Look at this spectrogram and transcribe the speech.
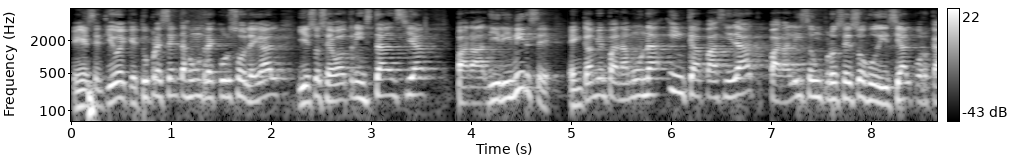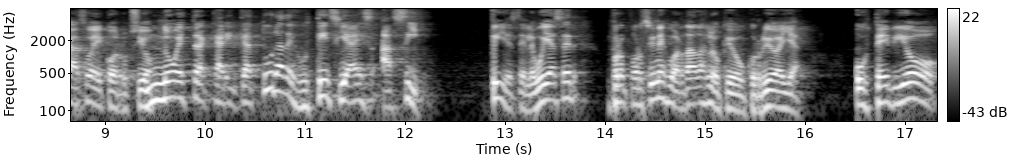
En el sentido de que tú presentas un recurso legal y eso se va a otra instancia para dirimirse. En cambio, en Panamá una incapacidad paraliza un proceso judicial por caso de corrupción. Nuestra caricatura de justicia es así. Fíjese, le voy a hacer proporciones guardadas lo que ocurrió allá. Usted vio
